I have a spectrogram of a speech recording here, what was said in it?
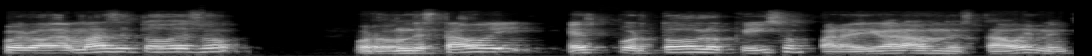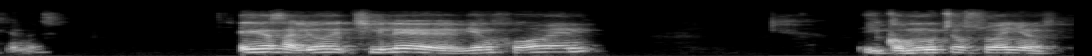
Pero además de todo eso, por donde está hoy, es por todo lo que hizo para llegar a donde está hoy, ¿me entiendes? Ella salió de Chile bien joven y con muchos sueños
